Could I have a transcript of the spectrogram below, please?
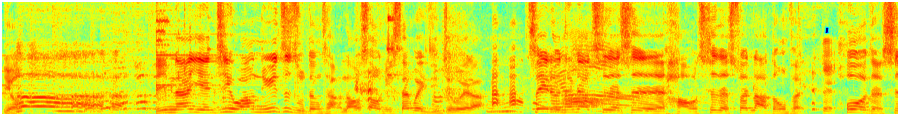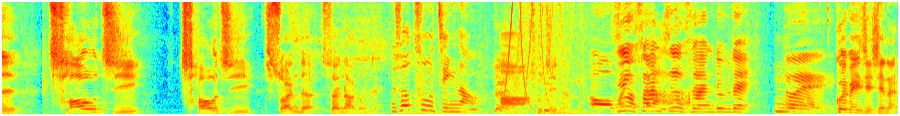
有。岭南演技王女子组登场，老少女三位已经就位了。这一轮他们要吃的是好吃的酸辣冬粉，对或者是超级超级酸的酸辣冬粉。你说醋精呢？啊，醋精呢？哦只有酸，只有酸，对不对？对，桂妹姐先来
